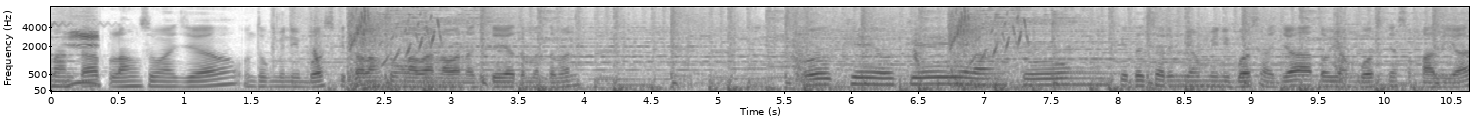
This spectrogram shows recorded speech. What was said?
mantap. Langsung aja untuk mini boss kita langsung lawan-lawan aja ya teman-teman. Oke oke langsung kita cari yang mini boss aja atau yang bosnya sekalian.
